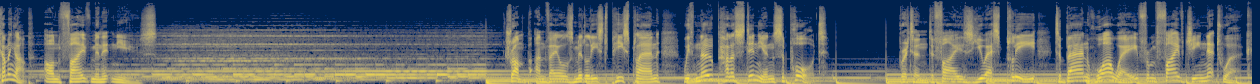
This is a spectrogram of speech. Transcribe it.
Coming up on 5 Minute News. Trump unveils Middle East peace plan with no Palestinian support. Britain defies US plea to ban Huawei from 5G network.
